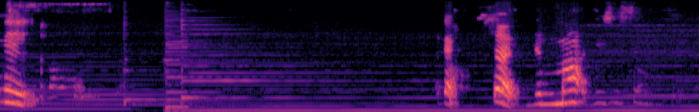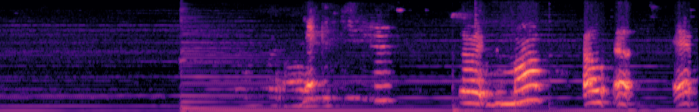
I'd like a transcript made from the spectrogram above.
Okay, so the mark. This is some. So the Mark LX X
